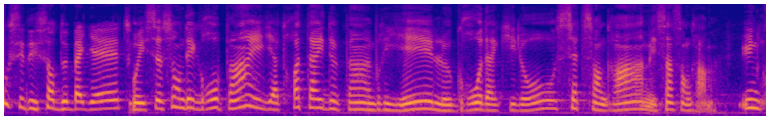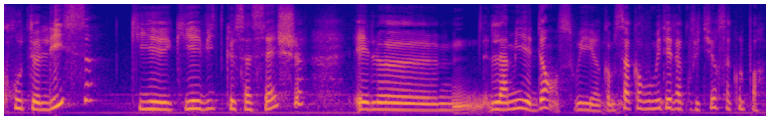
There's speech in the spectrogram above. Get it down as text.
ou c'est des sortes de baguettes? Oui, ce sont des gros pains et il y a trois tailles de pain brillés, le gros d'un kilo, 700 grammes et 500 grammes. Une croûte lisse qui, qui évite que ça sèche et le la mie est dense, oui, comme ça quand vous mettez de la confiture, ça coule pas.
